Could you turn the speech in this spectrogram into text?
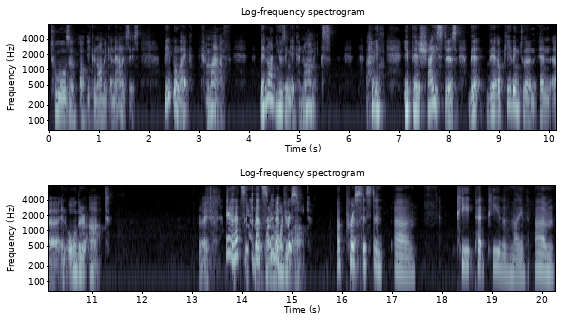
tools of, of economic analysis. People like Chamath, they're not using economics. I mean, if they're shysters, they're, they're appealing to an an, uh, an older art, right? yeah, that's a, that's been a, pers- art. a persistent um, pe- pet peeve of mine. Um,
